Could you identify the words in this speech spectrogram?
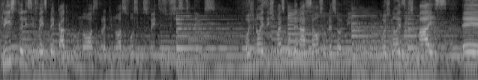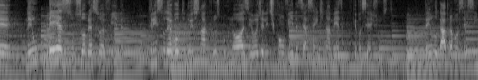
Cristo ele se fez pecado por nós para que nós fôssemos feitos justiça de Deus. Hoje não existe mais condenação sobre a sua vida. Hoje não existe mais é, nenhum peso sobre a sua vida. Cristo levou tudo isso na cruz por nós e hoje Ele te convida, se assente na mesa porque você é justo. Tem um lugar para você sim.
